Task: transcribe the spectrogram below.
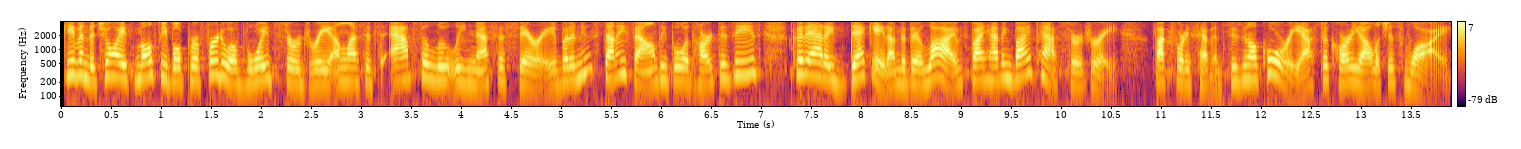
Given the choice, most people prefer to avoid surgery unless it's absolutely necessary. But a new study found people with heart disease could add a decade onto their lives by having bypass surgery. Fox 47 Susan El-Khoury asked a cardiologist why.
